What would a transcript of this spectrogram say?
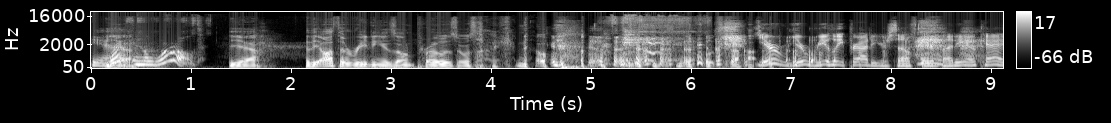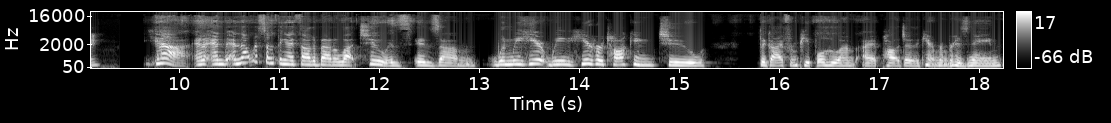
Yeah. What in the world? Yeah. The author reading his own prose was like, no, no stop. You're you're really proud of yourself there, buddy. Okay. Yeah, and, and and that was something I thought about a lot too. Is is um when we hear we hear her talking to the guy from People, who I'm, I apologize, I can't remember his name,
